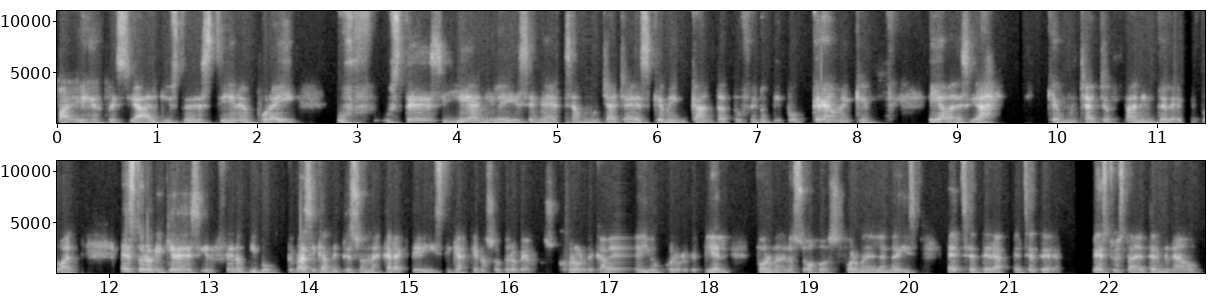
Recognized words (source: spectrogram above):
pareja especial que ustedes tienen por ahí. Uf, ustedes llegan y le dicen a esa muchacha, es que me encanta tu fenotipo, créanme que ella va a decir, ay, qué muchacho tan intelectual. Esto lo que quiere decir fenotipo, que básicamente son las características que nosotros vemos. Color de cabello, color de piel, forma de los ojos, forma de la nariz, etcétera, etcétera. Esto está determinado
